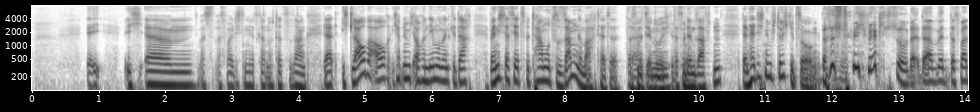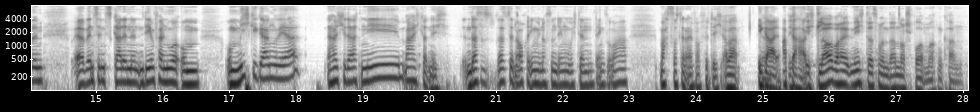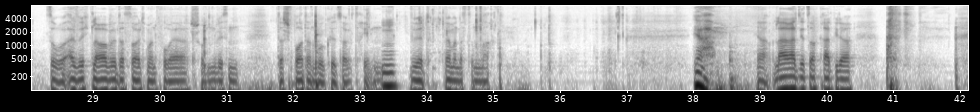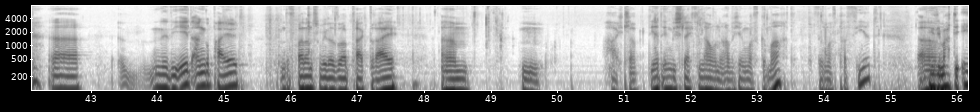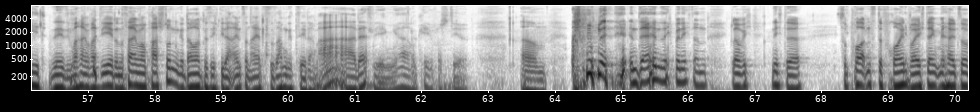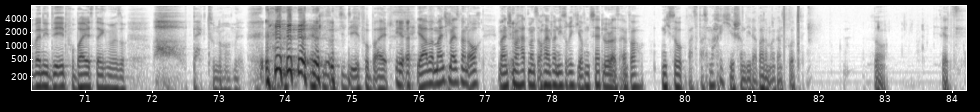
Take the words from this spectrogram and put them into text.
Äh, Ich, ähm, was, was wollte ich denn jetzt gerade noch dazu sagen? Hat, ich glaube auch, ich habe nämlich auch in dem Moment gedacht, wenn ich das jetzt mit Tamo zusammen gemacht hätte, das, Da mit, dem, das mit dem Saften, dann hätte ich nämlich durchgezogen. Das ist nämlich wirklich so. Da, da, das war dann, äh, wenn es jetzt gerade in, in dem Fall nur um, um mich gegangen wäre, da habe ich gedacht, nee, mache ich gerade nicht. Und das ist, das ist dann auch irgendwie noch so ein Ding, wo ich dann denke, so, ah, mach's doch dann einfach für dich. Aber egal, Ja. abgehakt. Ich, ich glaube halt nicht, dass man dann noch Sport machen kann. So, also ich glaube, das sollte man vorher schon wissen, dass Sport dann wohl kürzer treten Mhm. wird, wenn man das dann macht. ja, Ja, Lara hat jetzt auch gerade wieder äh, eine Diät angepeilt und das war dann schon wieder so ab Tag 3. ähm, hm, ich glaube, die hat irgendwie schlechte Laune. Habe ich irgendwas gemacht? Ist irgendwas passiert? Nee, sie macht Diät. Nee, sie macht einfach Diät. Und es hat einfach ein paar Stunden gedauert, bis ich wieder eins und eins zusammengezählt habe. Ah, deswegen, ja, okay, verstehe. Ähm, in der Hinsicht bin ich dann, glaube ich, nicht der supportendste Freund, weil ich denke mir halt so, wenn die Diät vorbei ist, denke ich mir so, ah, back to normal. Endlich ist die Diät vorbei. Ja. Ja. aber manchmal ist man auch, manchmal hat man es auch einfach nicht so richtig auf dem Zettel oder ist einfach nicht so, was, was mache ich hier schon wieder? Warte mal ganz kurz. So, jetzt.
